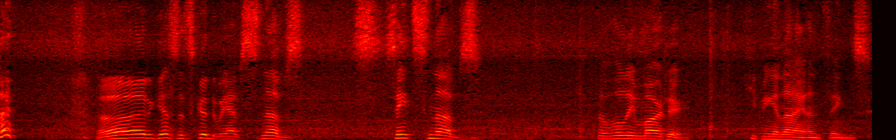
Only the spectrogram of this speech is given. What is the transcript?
I, uh, I guess it's good that we have Snubs. Saint Snubs. The holy martyr. Keeping an eye on things.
